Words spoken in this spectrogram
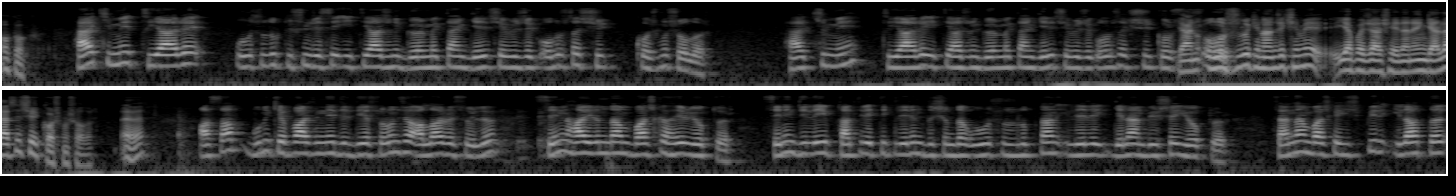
Ok ok. Her kimi tiyare uğursuzluk düşüncesi ihtiyacını görmekten geri çevirecek olursa şirk koşmuş olur. Her kimi tiyare ihtiyacını görmekten geri çevirecek olursa şirk koşmuş Yani olur. uğursuzluk inancı kimi yapacağı şeyden engellerse şirk koşmuş olur. Evet. Ashab bunun kefareti nedir diye sorunca Allah Resulü senin hayrından başka hayır yoktur. Senin dileyip takdir ettiklerin dışında uğursuzluktan ileri gelen bir şey yoktur. Senden başka hiçbir ilah da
